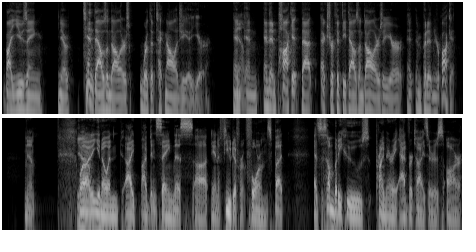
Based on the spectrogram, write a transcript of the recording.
by using you know $10000 worth of technology a year and Yeah. and and then pocket that extra $50000 a year and, and put it in your pocket Yeah. You well, you know, and I, I've been saying this uh, in a few different forums, but as somebody whose primary advertisers are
